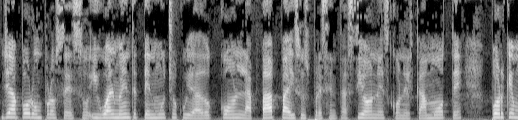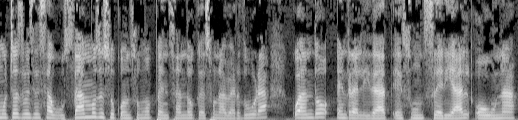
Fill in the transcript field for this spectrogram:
ya por un proceso. Igualmente ten mucho cuidado con la papa y sus presentaciones, con el camote, porque muchas veces abusamos de su consumo pensando que es una verdura, cuando en realidad es un cereal o una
